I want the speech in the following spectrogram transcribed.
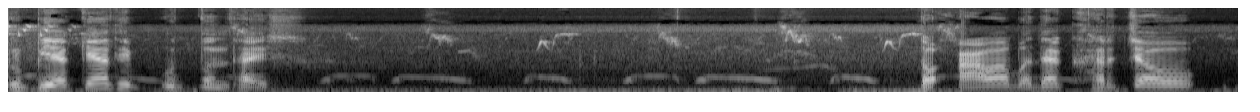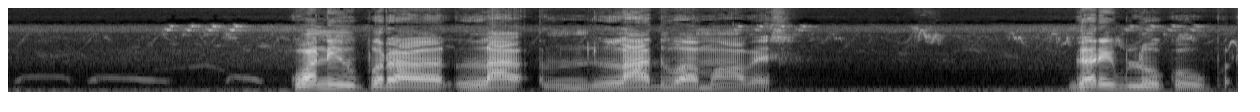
રૂપિયા ક્યાંથી ઉત્પન્ન થાય છે? તો આવા બધા ખર્ચાઓ કોની ઉપર લાદવામાં આવે છે? ગરીબ લોકો ઉપર.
